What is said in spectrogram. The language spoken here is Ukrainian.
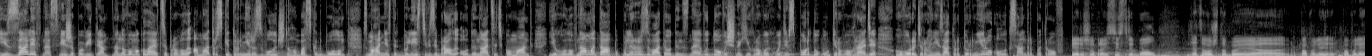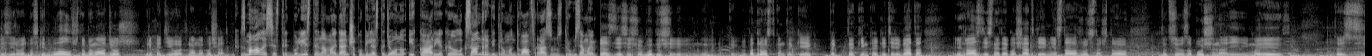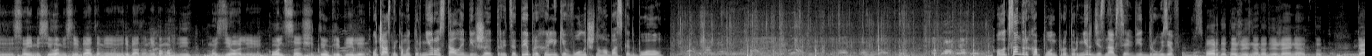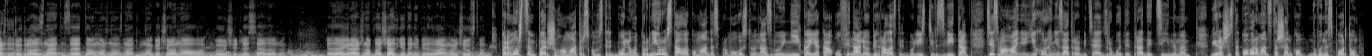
Із залів на свіже повітря. На Новомиколаївці провели аматорський турнір з вуличного баскетболу. Змагання стрітболістів зібрали 11 команд. Їх головна мета – популяризувати один з найвидовищних ігрових видів спорту у Кіровограді, говорить організатор турніру Олександр Петров. Я вирішив провести стритбол для того, чтобы э, популя- популяризировать баскетбол, чтобы молодежь приходила к нам на площадку. Змагалися стрітболісти на майданчику біля стадіону «Ікар», який Олександр відремонтував разом з друзями. Я здесь еще будучи ну, как бы подростком, такие, так- таким как эти ребята, играл здесь на этой площадке, и мне стало грустно, что тут все запущено, и мы то есть э, своими силами с ребятами, ребята мне помогли, мы сделали кольца, щиты укрепили, Учасниками турніру стали більше 30 прихильників вуличного баскетболу. Олександр Хапун про турнір дізнався від друзів. Спорт – это жизнь, это движение. Тут каждый друг друга знает, из-за этого можно узнать много чего нового, выучить для себя даже. Когда играешь на площадке, это непередаваемое чувство. Переможцем першого аматорського стрітбольного турніру стала команда з промовистою назвою Ніка, яка у фіналі обіграла стрітболістів з вітра. Ці змагання їх організатори обіцяють зробити традиційними. Віра Шестакова, Роман Сташенко. Новини спорту.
